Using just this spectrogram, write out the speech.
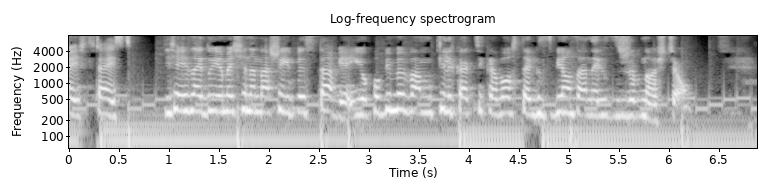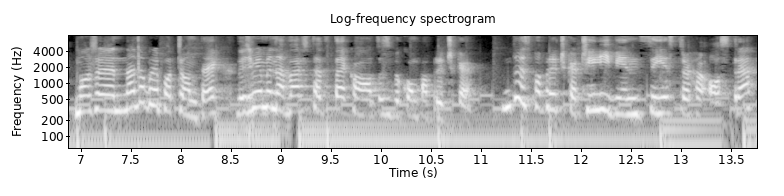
Cześć! Cześć! Dzisiaj znajdujemy się na naszej wystawie i opowiemy Wam kilka ciekawostek związanych z żywnością. Może na dobry początek weźmiemy na warsztat taką oto zwykłą papryczkę. To jest papryczka chili, więc jest trochę ostra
